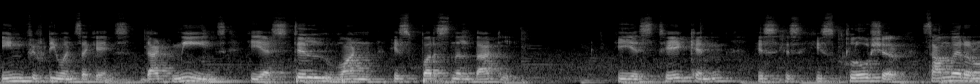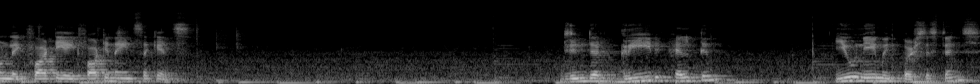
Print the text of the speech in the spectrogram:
in 51 seconds. That means he has still won his personal battle he has taken his, his, his closure somewhere around like 48 49 seconds Didn't that greed help him? You name it persistence,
